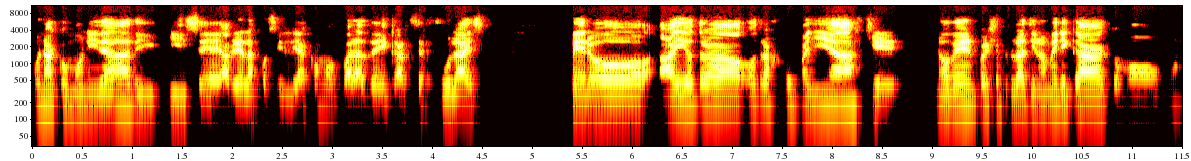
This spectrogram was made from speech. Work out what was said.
una comunidad y, y se abrieran las posibilidades como para dedicarse full a eso. Pero hay otra, otras compañías que no ven, por ejemplo, Latinoamérica como un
